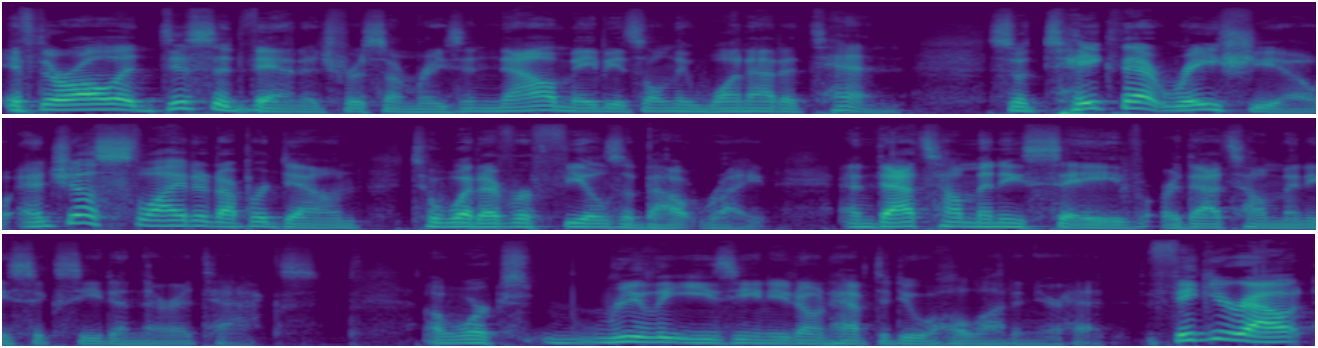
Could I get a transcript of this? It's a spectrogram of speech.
If they're all at disadvantage for some reason, now maybe it's only one out of 10. So take that ratio and just slide it up or down to whatever feels about right. And that's how many save or that's how many succeed in their attacks. It works really easy and you don't have to do a whole lot in your head. Figure out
